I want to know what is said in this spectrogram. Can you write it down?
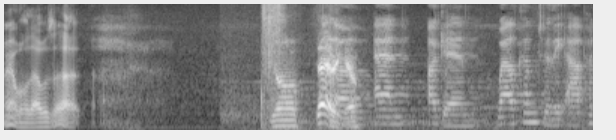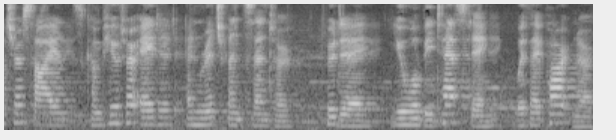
Alright, well, that was that. you're. There we go. And again, welcome to the Aperture Science Computer Aided Enrichment Center. Today, you will be testing with a partner.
